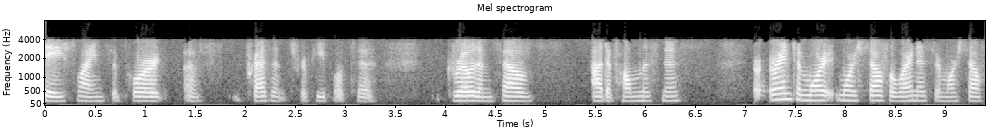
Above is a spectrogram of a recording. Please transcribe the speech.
baseline support of presence for people to grow themselves out of homelessness or, or into more more self awareness or more self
